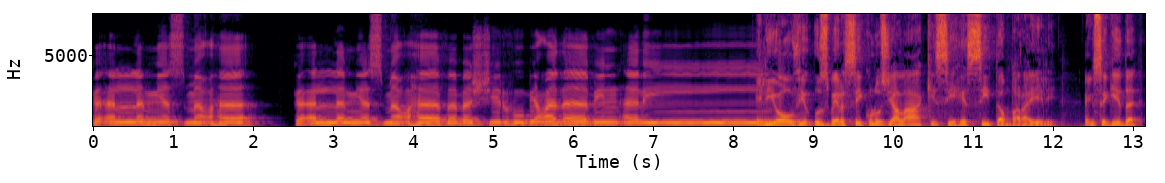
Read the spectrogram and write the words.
كأن لم يسمعها كأن لم يسمعها فبشره بعذاب أليم. Ele ouve os versículos de Alá que se recitam para ele. Em seguida,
